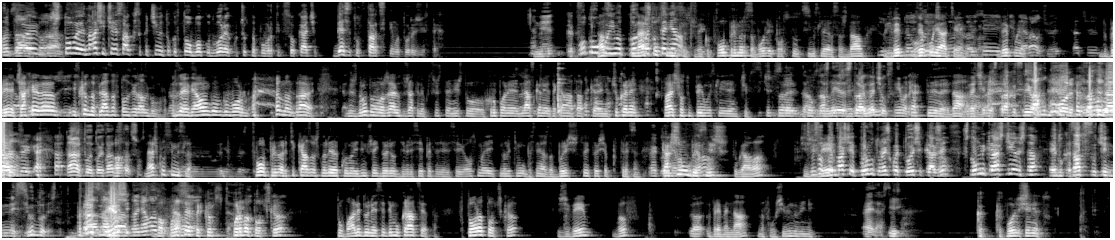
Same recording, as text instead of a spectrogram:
Да, да, е. Що бе, наши че ако се качиме тук в този блок отгоре, ако чукна по вратите, се окаже, че 10 от старците имат оръжие в тях. Ами, Какво толкова имат той, знаеш което те нямат? мисля, човек? От твой пример са води, просто си мисля и разсъждавам. Две, той две понятия. Той Две понятия. Добре, чакай да... Искам да вляза в този разговор. Заявявам го отговорно. На здраве. Между другото, уважаеми служатели, ако слушате нещо, хрупане, мляскане и така нататък, или чукане, това е защото пием уиски и един чипс. Чипса е Да, доста нас ни е страх не вече от снимане. Както и да е, да. Вече ни е страх от Само снимане. говорим. Само Да. говоря, човек. А, той, той това е достатъчно. Знаеш какво си мисля? Твоя пример, ти казваш, нали, ако на един човек дойде от 95-98 и нали, ти му обясняваш за бъдещето и той ще е потресен. Е, Как ще му повярва. обясниш тогава, че В смисъл, живее- той това ще е първото нещо, което той ще каже. Що ми кажеш тия неща, е доказателство, че не си от бъдещето. Да, да, да, Въпросът е такъв. Първа точка, това ли донесе демокрацията? Втора точка, живеем в а, времена на фалшиви новини. Е, да, И как, какво е решението?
